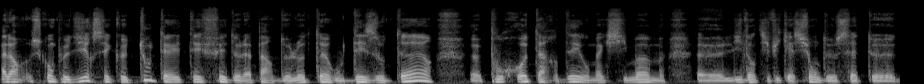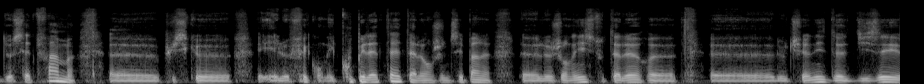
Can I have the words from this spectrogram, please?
Alors, ce qu'on peut dire, c'est que tout a été fait de la part de l'auteur ou des auteurs euh, pour retarder au maximum euh, l'identification de cette de cette femme, euh, puisque et le fait qu'on ait coupé la tête. Alors, je ne sais pas, euh, le journaliste tout à l'heure, euh, Luciani disait,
